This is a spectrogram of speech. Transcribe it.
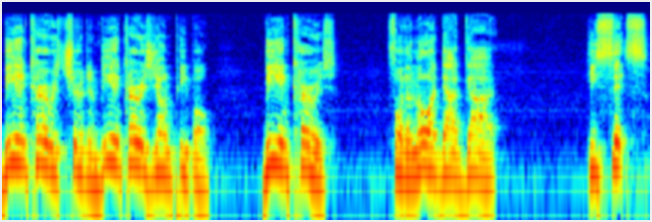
Be encouraged, children. Be encouraged, young people. Be encouraged, for the Lord thy God, he sits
